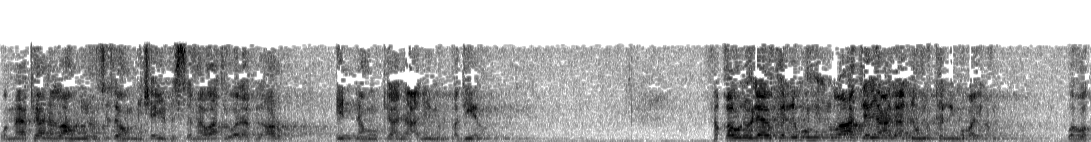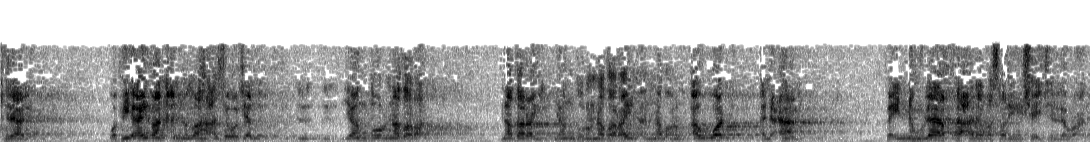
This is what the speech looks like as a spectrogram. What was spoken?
وما كان الله ليعجزه من شيء في السماوات ولا في الأرض إنه كان عليما قديرا. فقوله لا يكلمهم الله دليل على أنه يكلم غيره وهو كذلك. وفي أيضا أن الله عز وجل ينظر نظرا نظرين ينظر نظرين النظر الأول العام فإنه لا يخفى على بصره شيء جل وعلا.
